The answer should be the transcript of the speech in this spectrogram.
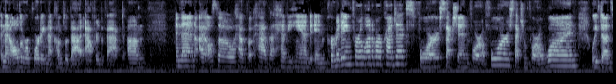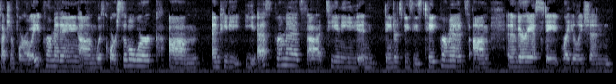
and then all the reporting that comes with that after the fact. And then I also have have a heavy hand in permitting for a lot of our projects for Section 404, Section 401. We've done Section 408 permitting um, with Corps civil work, um, NPDES permits, uh, T&E endangered species take permits, um, and then various state regulation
